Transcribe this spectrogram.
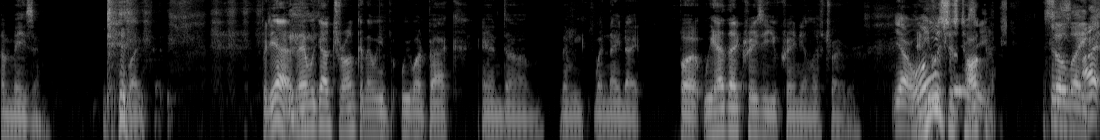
amazing. We liked it. But yeah, then we got drunk and then we we went back and um, then we went night night. But we had that crazy Ukrainian Lyft driver, Yeah, and he was was just crazy? talking. So like, I,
